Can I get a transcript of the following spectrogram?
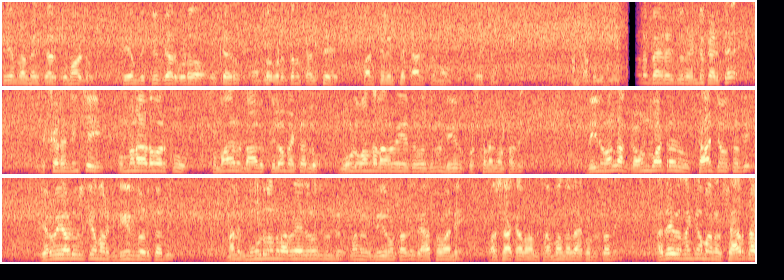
సీఎం రమేష్ గారు కుమారుడు సీఎం రిత్విక్ గారు కూడా వచ్చారు. అందరూ కూడా ఇద్దరు కలిసి పరిశీలించే కార్యక్రమం చేశాం. అనకాపల్లికి బ్యారేజ్ రెండు కడితే ఇక్కడ నుంచి ఉమ్మలాడ వరకు సుమారు నాలుగు కిలోమీటర్లు మూడు వందల అరవై ఐదు రోజులు నీరు పుష్కలంగా ఉంటుంది. దీనివల్ల గ్రౌండ్ వాటర్ ఛార్జ్ అవుతుంది. ఇరవై అడుగులకే మనకు నీరు దొరుకుతుంది. మనకు మూడు వందల అరవై ఐదు రోజులు మనకు నీరు ఉంటుంది. వేసవాన్ని వర్షాకాలానికి సంబంధం లేకుండా ఉంటుంది. అదేవిధంగా మనం శారదా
